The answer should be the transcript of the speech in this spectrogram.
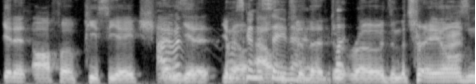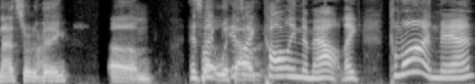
get it off of PCH and was- get it, you I was know, gonna out say into that. the dirt Like- roads and the trails and that sort of thing. Um, It's But like it's like calling them out. Like, come on, man.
